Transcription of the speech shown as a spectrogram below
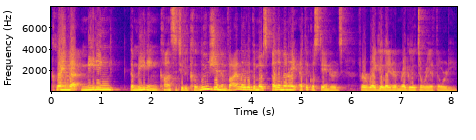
claimed that meeting the meeting constituted collusion and violated the most elementary ethical standards for a regulator and regulatory authority.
